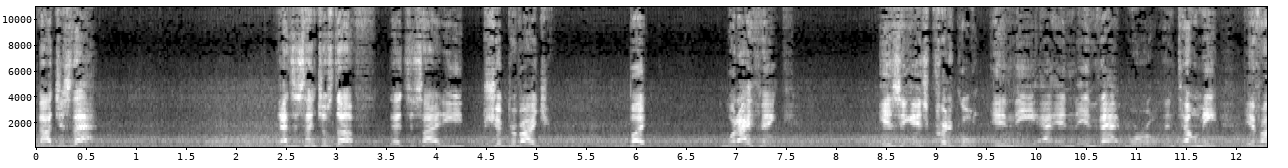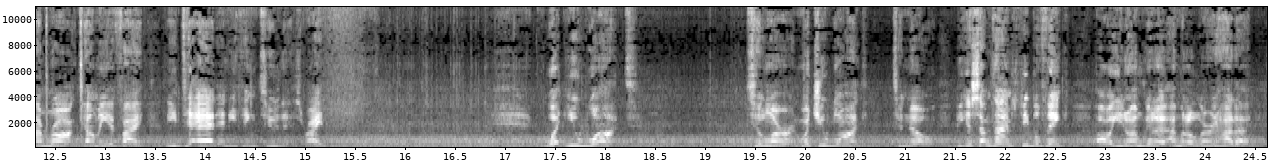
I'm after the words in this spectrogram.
Not just that. That's essential stuff that society should provide you. But what I think is is critical in the in, in that world. And tell me if I'm wrong. Tell me if I need to add anything to this, right? What you want to learn, what you want to know. Because sometimes people think, oh, you know, I'm gonna I'm gonna learn how to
